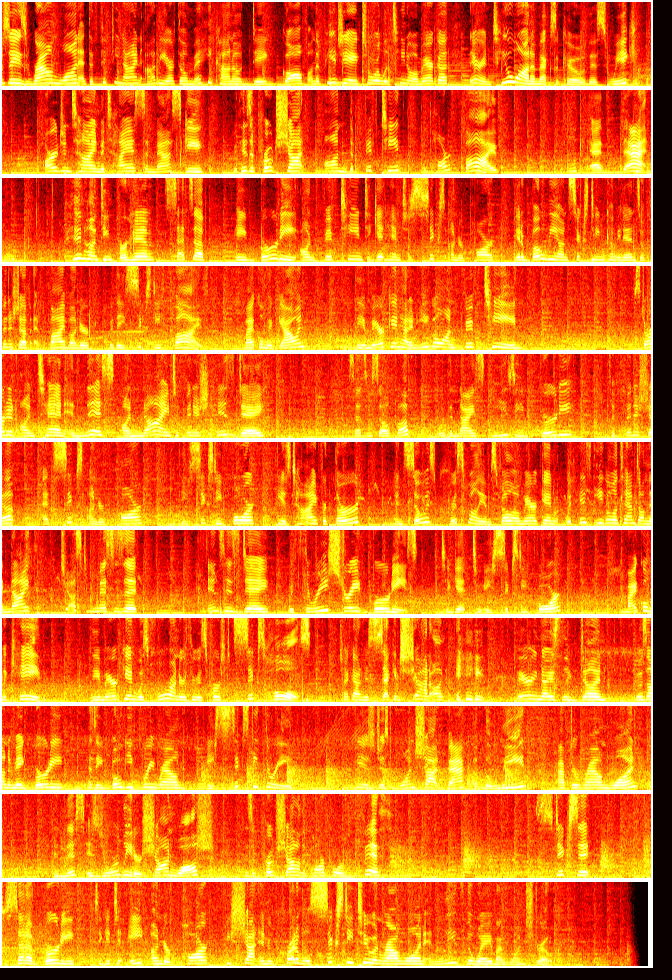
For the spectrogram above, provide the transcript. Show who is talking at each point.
Speaker 1: Thursday's round one at the 59 Abierto Mexicano de Golf on the PGA Tour Latino America. They're in Tijuana, Mexico this week. Argentine Matias Simaski with his approach shot on the 15th, the par 5. Look at that. Pin hunting for him sets up a birdie on 15 to get him to 6 under par. He had a bogey on 16 coming in, so finished up at 5 under with a 65. Michael McGowan, the American, had an eagle on 15, started on 10, and this on 9 to finish his day. Sets himself up with a nice, easy birdie to finish up at 6 under par with a 64. He is tied for third, and so is Chris Williams, fellow American, with his eagle attempt on the ninth. Just misses it. Ends his day with three straight birdies to get to a 64. Michael McCabe, the American, was four under through his first six holes. Check out his second shot on eight. Very nicely done. Goes on to make birdie, has a bogey free round, a 63. He is just one shot back of the lead after round one. And this is your leader, Sean Walsh. His approach shot on the par four fifth. Sticks it to set up birdie to get to eight under par. He shot an incredible 62 in round one and leads the way by one stroke.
